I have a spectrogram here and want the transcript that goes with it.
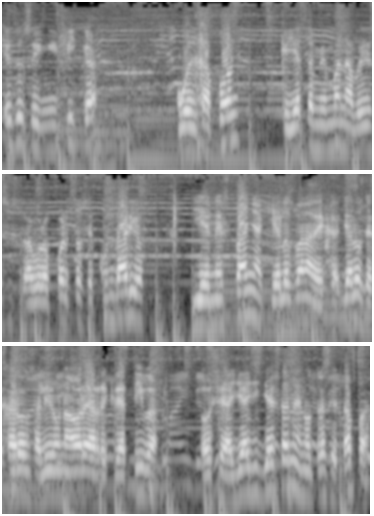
Eso significa, o en Japón, que ya también van a abrir sus aeropuertos secundarios. Y en España, que ya los van a dejar, ya los dejaron salir una hora recreativa. O sea, ya, ya están en otras etapas.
